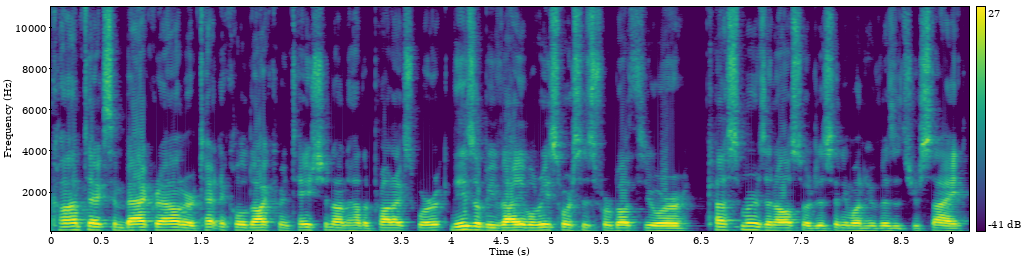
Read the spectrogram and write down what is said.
context and background or technical documentation on how the products work. These will be valuable resources for both your customers and also just anyone who visits your site.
